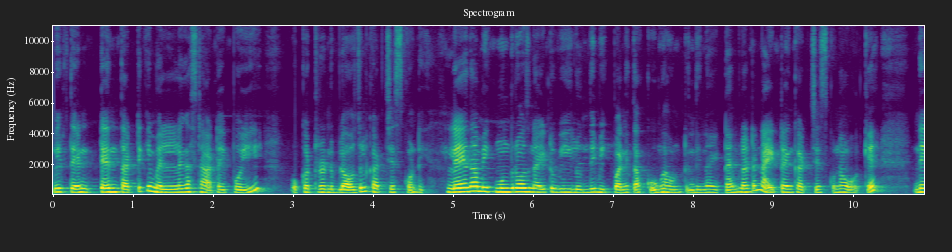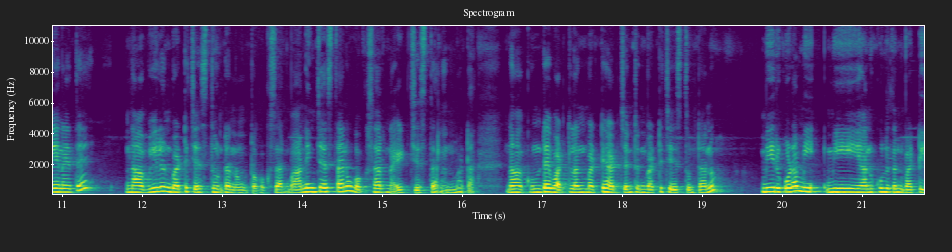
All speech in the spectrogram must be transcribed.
మీరు టెన్ టెన్ థర్టీకి మెల్లగా స్టార్ట్ అయిపోయి ఒకటి రెండు బ్లౌజులు కట్ చేసుకోండి. లేదా మీకు ముందు రోజు నైట్ వీలుంది మీకు పని తక్కువగా ఉంటుంది నైట్ టైంలో అంటే నైట్ టైం కట్ చేసుకున్నా ఓకే. నేనైతే నా వీలుని బట్టి చేస్తుంటాను అనమాట. ఒక్కొక్కసారి మార్నింగ్ చేస్తాను ఒక్కొక్కసారి నైట్ చేస్తాను అనమాట. నాకుండే బట్టలను బట్టి అర్జెంటుని బట్టి చేస్తుంటాను. మీరు కూడా మీ మీ అనుకూలతను బట్టి.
